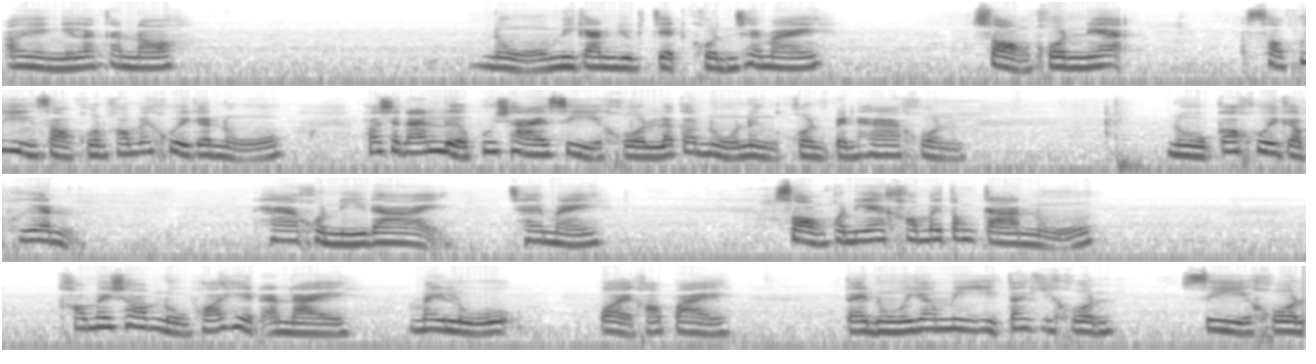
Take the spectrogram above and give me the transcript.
เอาอย่างนี้แล้วกันเนาะ หนูมีกันอยู่เจ็ดคนใช่ไหม สองคนเนี้ยสองผู้หญิงสองคนเขาไม่คุยกับหนู เพราะฉะนั้นเหลือผู้ชายสี่คนแล้วก็หนูหนึ่งคนเป็นห้าคน หนูก็คุยกับเพื่อนห้าคนนี้ได้ ใช่ไหมสองคนนี้เขาไม่ต้องการหนู เขาไม่ชอบหนูเพราะเหตุอันใด ไม่รู้ ปล่อยเขาไป แต่หนูยังมีอีกตั้งกี่คนสี่คน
